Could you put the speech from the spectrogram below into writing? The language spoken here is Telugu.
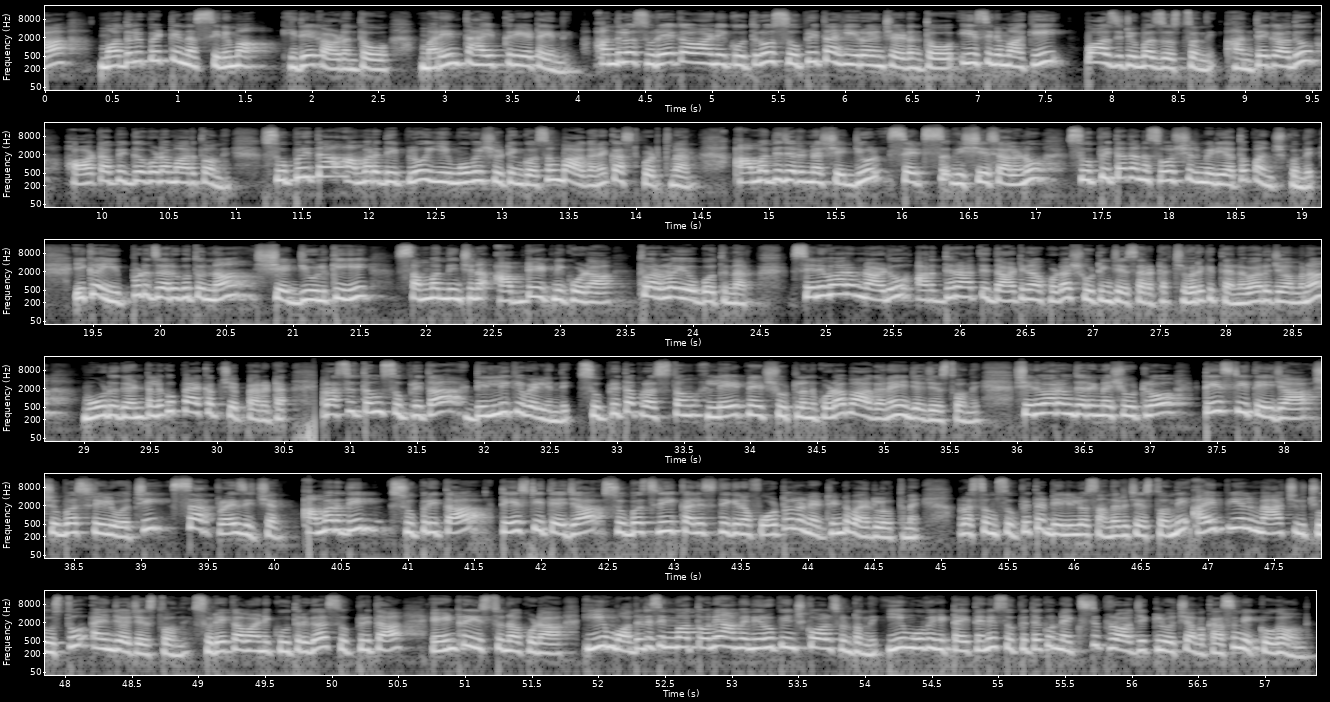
మొదలుపెట్టిన సినిమా ఇదే కావడంతో మరింత హైప్ క్రియేట్ అయింది. అందులో సురేఖ వాణి కూతురు సుప్రీత హీరోయిన్ చేయడంతో ఈ సినిమాకి పాజిటివ్ బజ్ వస్తుంది. అంతేకాదు హాట్ టాపిక్గా కూడా మారుతోంది. సుప్రీత అమర్దీప్లు ఈ మూవీ షూటింగ్ కోసం బాగానే కష్టపడుతున్నారు. ఆ మధ్య జరిగిన షెడ్యూల్ సెట్స్ విశేషాలను సుప్రీత తన సోషల్ మీడియాతో పంచుకుంది. ఇక ఇప్పుడు జరుగుతున్న షెడ్యూల్కి సంబంధించిన అప్డేట్ని కూడా త్వరలో ఇవ్వబోతున్నారు. శనివారం నాడు అర్ధరాత్రి దాటినా కూడా షూటింగ్ చేశారట. చివరికి తెల్లవారుజామున మూడు గంటలకు ప్యాకప్ చెప్పారట. ప్రస్తుతం సుప్రీత ఢిల్లీకి వెళ్ళింది. సుప్రీత ప్రస్తుతం లేట్ నైట్ షూట్లను కూడా బాగానే ఎంజాయ్ చేస్తోంది. శనివారం జరిగిన షూట్లో టేస్టీ టేస్టీ తేజ శుభశ్రీలు వచ్చి సర్ప్రైజ్ ఇచ్చారు. అమర్దీప్ సుప్రీత టేస్టీ తేజ శుభశ్రీ కలిసి దిగిన ఫోటోలు నెట్టింటి వైరల్ అవుతున్నాయి. ప్రస్తుతం సుప్రీత ఢిల్లీలో సందడి చేస్తోంది. ఐపీఎల్ మ్యాచ్లు చూస్తూ ఎంజాయ్ చేస్తోంది. సురేఖవాణి కూతురుగా సుప్రీత ఎంట్రీ ఇస్తున్నా కూడా ఈ మొదటి సినిమాతోనే ఆమె నిరూపించుకోవాల్సి ఉంటుంది. ఈ మూవీ హిట్ అయితేనే సుప్రీతకు నెక్స్ట్ ప్రాజెక్టులు వచ్చే అవకాశం ఎక్కువగా ఉంది.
